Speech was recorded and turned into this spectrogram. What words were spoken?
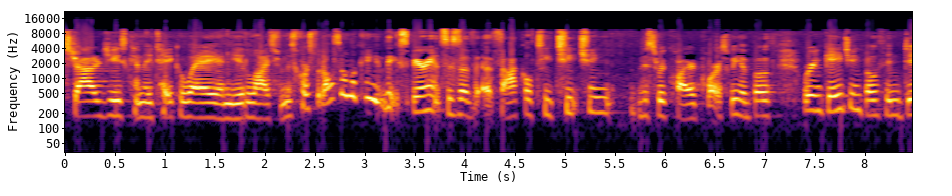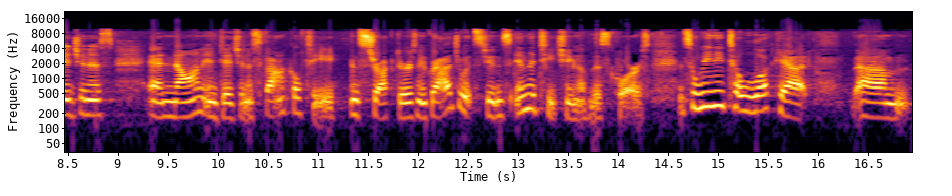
strategies can they take away and utilize from this course, but also looking at the experiences of faculty teaching this required course. We have both, we're engaging both Indigenous and non-Indigenous faculty, instructors, and graduate students in the teaching of this course. And so we need to look at um,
